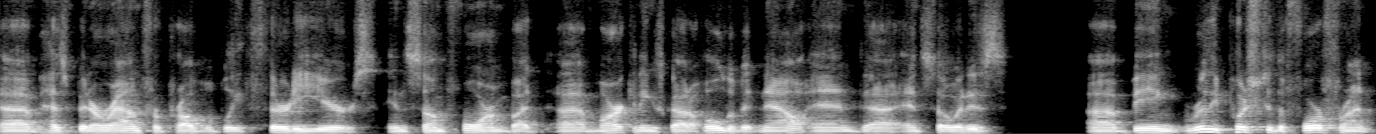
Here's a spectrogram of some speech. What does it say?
um, has been around for probably 30 years in some form, but uh, marketing's got a hold of it now, and uh, and so it is uh, being really pushed to the forefront.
